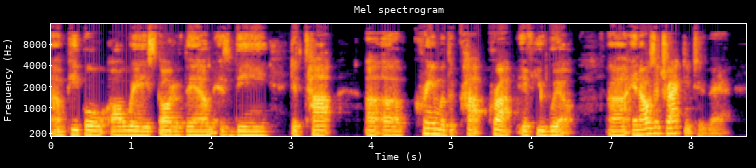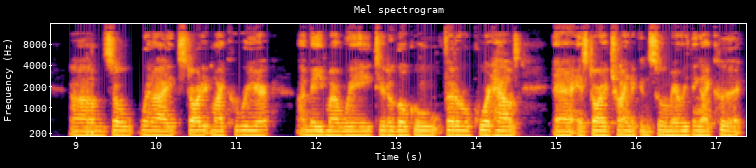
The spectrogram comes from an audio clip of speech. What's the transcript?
um, people always thought of them as being the top uh, uh, cream of the crop, crop, if you will. Uh, and I was attracted to that. Um, so when I started my career, I made my way to the local federal courthouse uh, and started trying to consume everything I could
